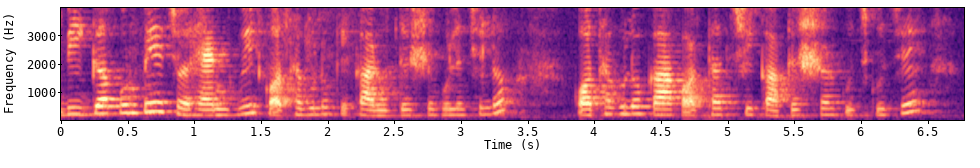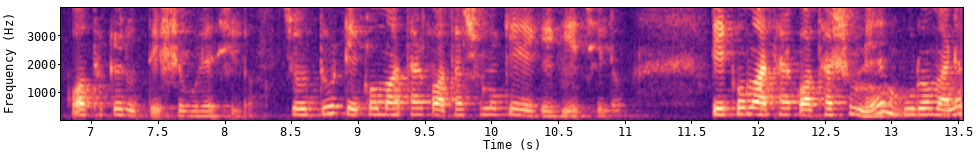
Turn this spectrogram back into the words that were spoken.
বিজ্ঞাপন পেয়েছ? হ্যান্ডবিল কথাগুলোকে কার উদ্দেশ্যে বলেছিল? কথাগুলো কাক, অর্থাৎ শ্রী কাকেশ্বর কুচকুচে কথকের উদ্দেশ্যে বলেছিল। চোদ্দ টেকো মাথার কথা শুনে কে রেগে গিয়েছিল? টেকো মাথার কথা শুনে বুড়ো মানে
